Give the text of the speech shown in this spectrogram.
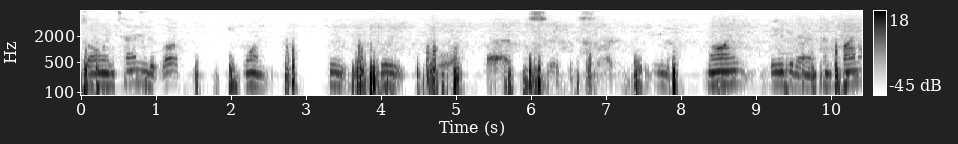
So in 10, good luck. 1, 2, 3, 4, 5, 6, 7, 8, 9. David and 10th final.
